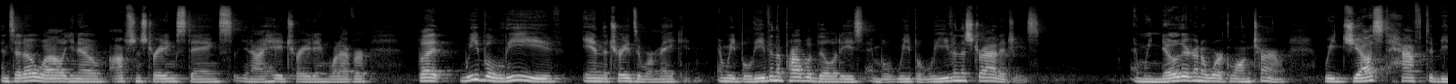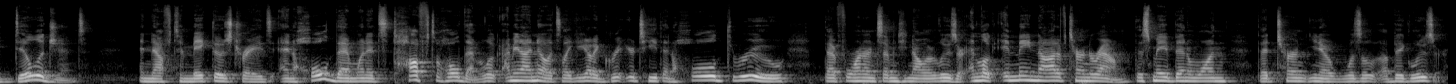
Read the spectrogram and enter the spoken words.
and said, oh, well, you know, options trading stinks. You know, I hate trading, whatever. But we believe in the trades that we're making, and we believe in the probabilities, and we believe in the strategies, and we know they're going to work long term. We just have to be diligent enough to make those trades and hold them when it's tough to hold them. Look, I mean, I know it's like you got to grit your teeth and hold through that $417 loser. And look, it may not have turned around. This may have been one that turned, you know, was a, a big loser,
